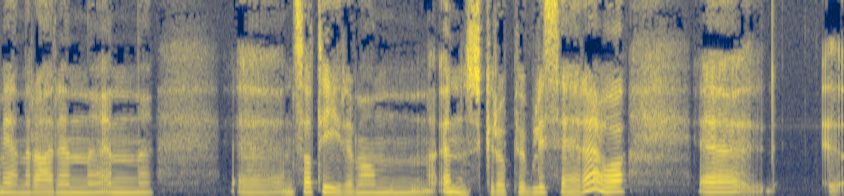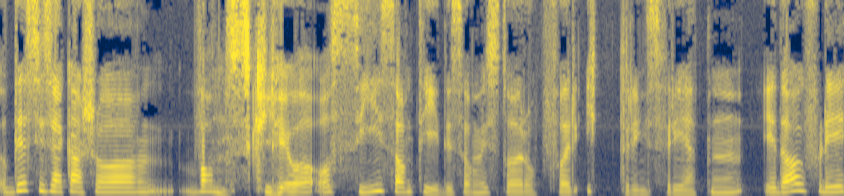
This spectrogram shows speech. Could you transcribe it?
mener er en, en, en satire man ønsker å publisere. Og det syns jeg ikke er så vanskelig å, å, si, samtidig som vi står opp for ytringsfriheten i dag. Fordi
